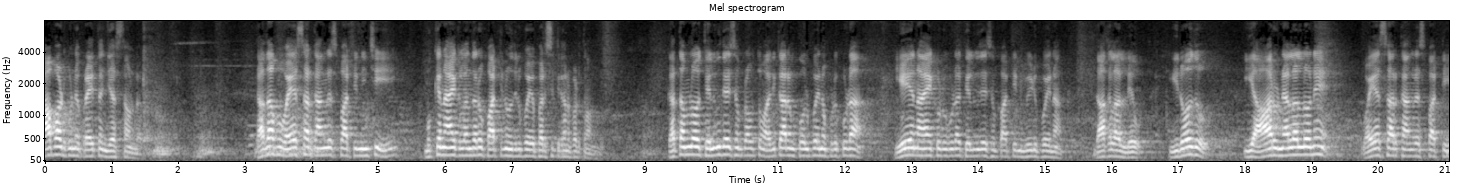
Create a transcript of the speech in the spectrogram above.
కాపాడుకునే ప్రయత్నం చేస్తూ ఉన్నారు దాదాపు వైఎస్ఆర్ కాంగ్రెస్ పార్టీ నుంచి ముఖ్య నాయకులందరూ పార్టీని వదిలిపోయే పరిస్థితి కనపడుతోంది. గతంలో తెలుగుదేశం ప్రభుత్వం అధికారం కోల్పోయినప్పుడు కూడా ఏ నాయకుడు కూడా తెలుగుదేశం పార్టీని వీడిపోయిన దాఖలాలు లేవు. ఈరోజు ఈ ఆరు నెలల్లోనే వైఎస్ఆర్ కాంగ్రెస్ పార్టీ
